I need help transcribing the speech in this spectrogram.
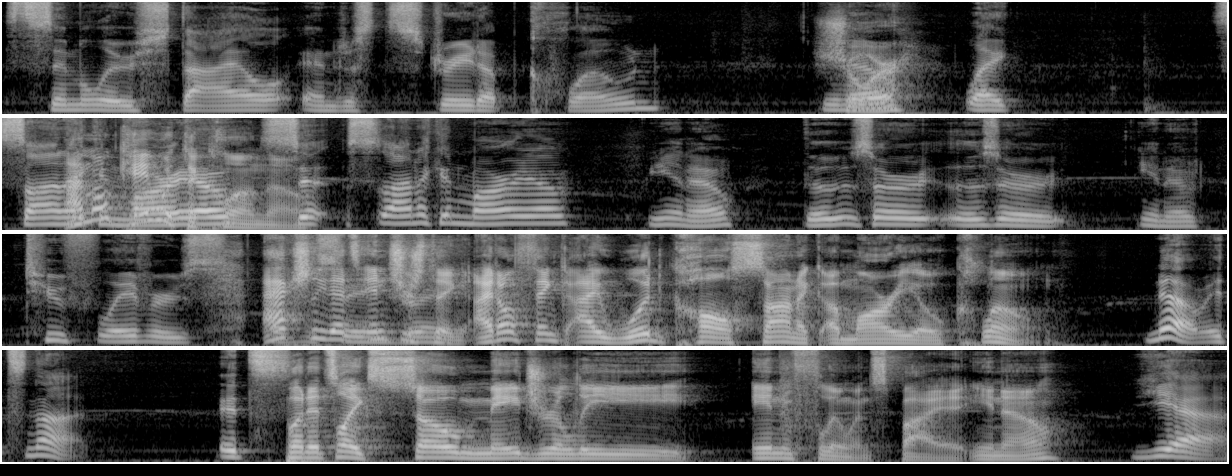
similar style and just straight up clone. you know? Sure. Like, Sonic I'm and okay with the Mario. clone, though. So- Sonic and Mario, you know, those are those are you know two flavors. Actually, that's interesting. drink. I don't think I would call Sonic a Mario clone, No, it's not. It's but it's like so majorly influenced by it, you know? yeah,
